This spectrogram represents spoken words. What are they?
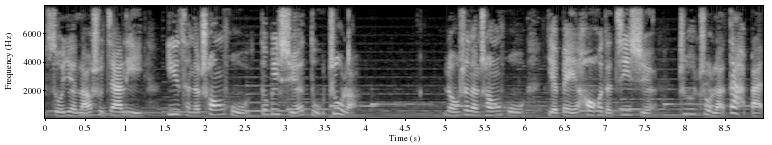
所有老鼠家里一层的窗户都被雪堵住了，楼上的窗户也被厚厚的积雪遮住了大半。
